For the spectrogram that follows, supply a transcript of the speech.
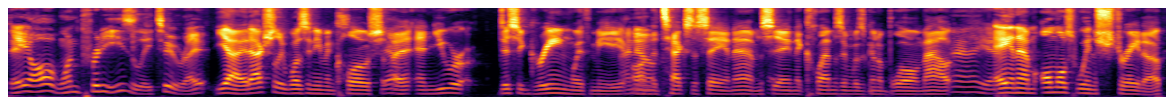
They all won pretty easily too, right? Yeah, it actually wasn't even close, Yeah. I- and you were disagreeing with me on the Texas A&M, saying that Clemson was going to blow them out. Eh, yeah. A&M almost wins straight up.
